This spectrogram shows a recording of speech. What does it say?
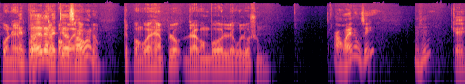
pone- Entonces pon- le metió pongo sabor. ejemplo- Te pongo ejemplo, Dragon Ball Evolution. ah, bueno, sí. Ujú. ¿Qué?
